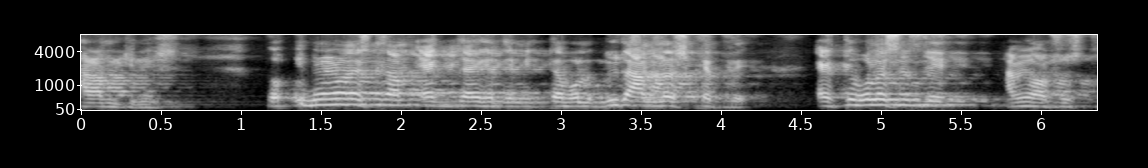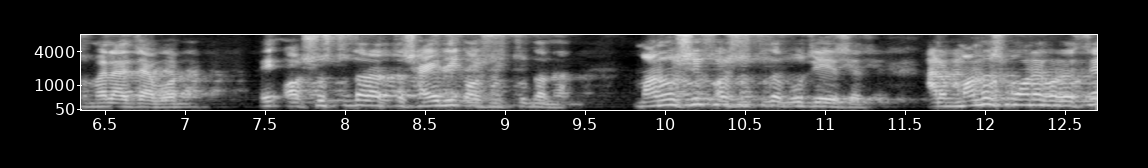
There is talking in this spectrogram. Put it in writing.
হারাম জিনিস। তো ইব্রাহিম ইসলাম এক জায়গাতে মিথ্যা বলে, দুইটা আল্লাহর ক্ষেত্রে। একটা বলেছেন যে, আমি অসুস্থ, মেলায় যাব না। এই অসুস্থতার তো শারীরিক অসুস্থতা না, মানসিক অসুস্থতা বুঝিয়েছেন। আর মানুষ মনে করেছে,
